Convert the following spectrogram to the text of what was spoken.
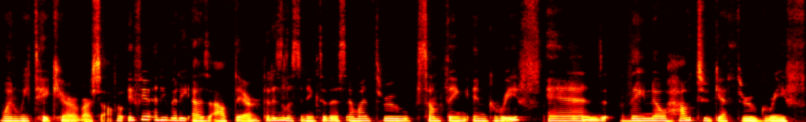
when we take care of ourselves. So if you anybody is out there that is listening to this and went through something in grief and they know how to get through grief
